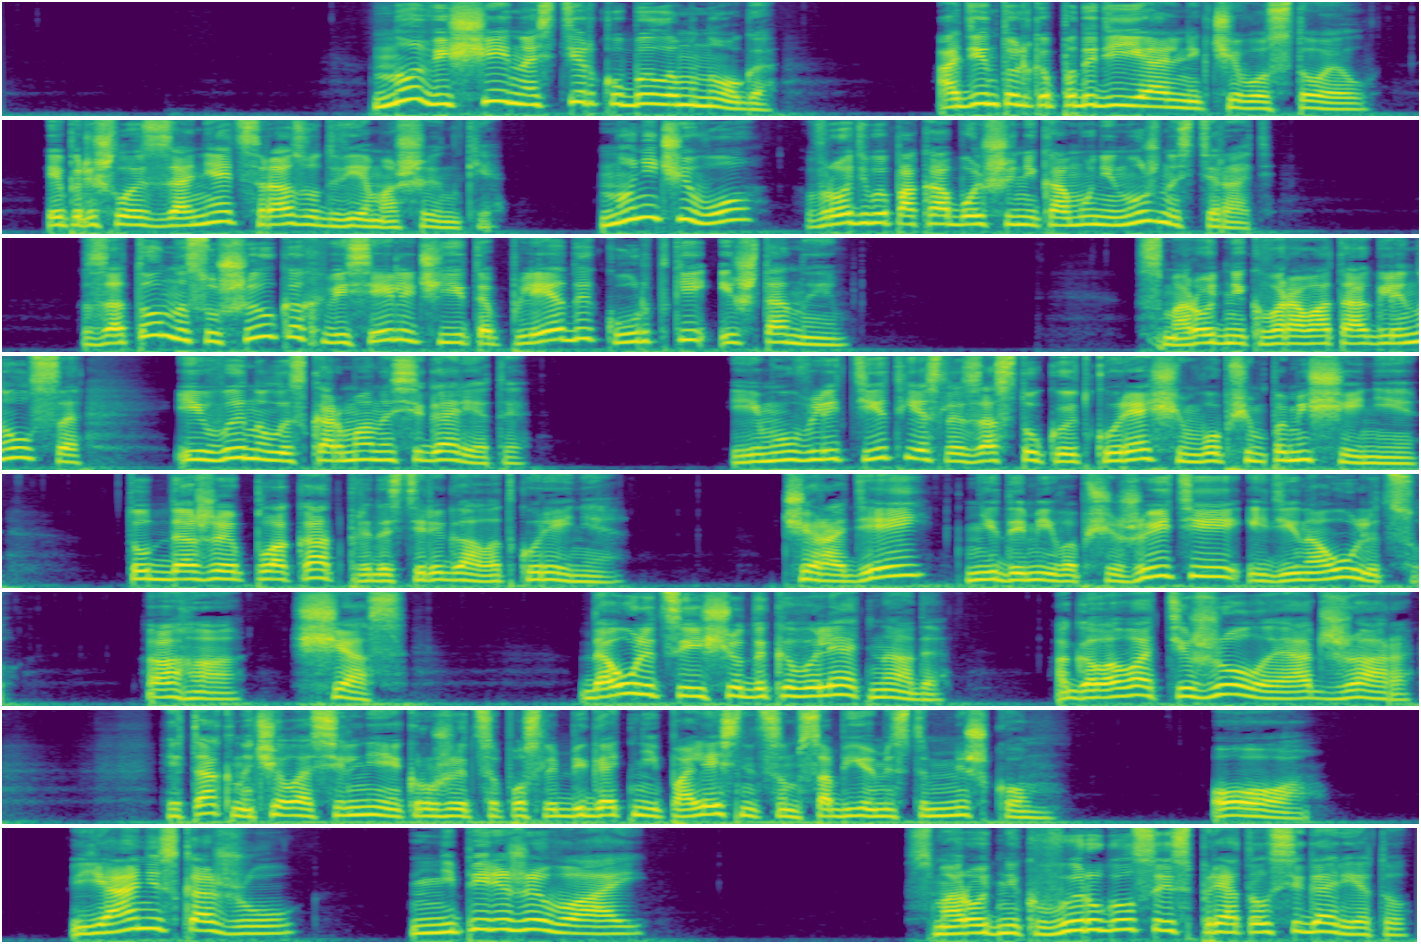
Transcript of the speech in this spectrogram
Но вещей на стирку было много. Один только пододеяльник чего стоил, и пришлось занять сразу две машинки. Но ничего, вроде бы пока больше никому не нужно стирать. Зато на сушилках висели чьи-то пледы, куртки и штаны. Смородник воровато оглянулся и вынул из кармана сигареты. Ему влетит, если застукают курящим в общем помещении. Тут даже плакат предостерегал от курения. «Чародей, не дыми в общежитии, иди на улицу». «Ага, сейчас. До улицы еще доковылять надо, а голова тяжелая от жара. И так начала сильнее кружиться после беготни по лестницам с объемистым мешком. О, я не скажу, не переживай. Смородник выругался и спрятал сигарету.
